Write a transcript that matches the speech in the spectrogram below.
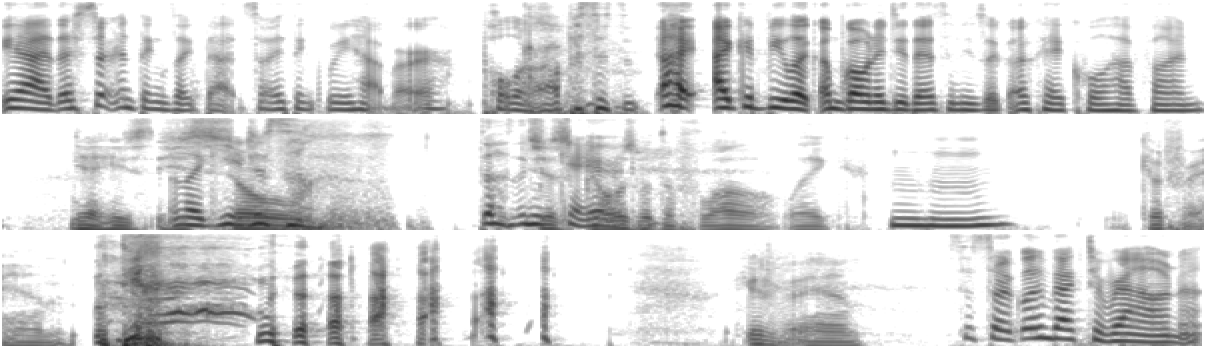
yeah, there's certain things like that. So I think we have our polar opposites. I, I could be like, I'm going to do this, and he's like, okay, cool, have fun. Yeah, he's, he's like so he just doesn't just care. goes with the flow. Like mm-hmm. good for him. good for him. So circling back to round,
